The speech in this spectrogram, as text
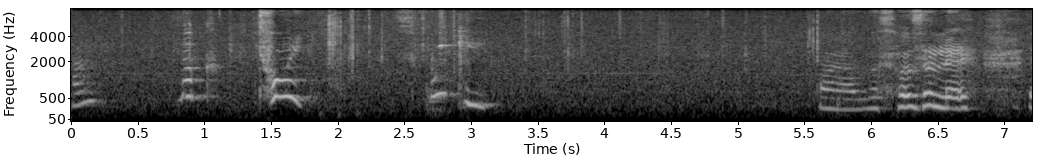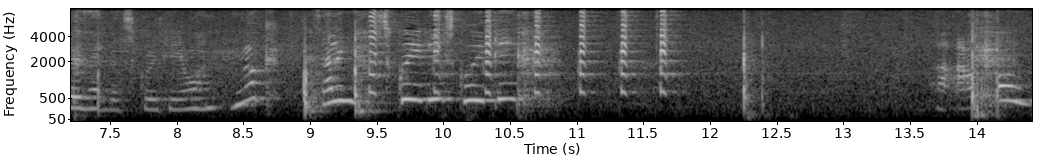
Honey, look, toy, squeaky. Oh no, this wasn't it. Isn't the squeaky one? Look, Sunny, squeaky, squeaky. Uh oh.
